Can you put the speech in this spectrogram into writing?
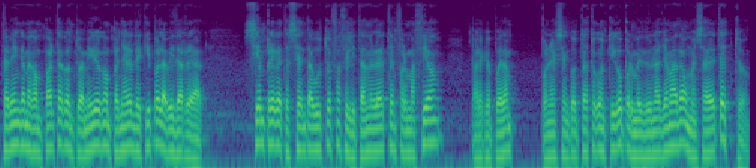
Está bien que me compartas con tu amigo y compañeros de equipo en la vida real. Siempre que te sienta a gusto facilitándole esta información para que puedan ponerse en contacto contigo por medio de una llamada o un mensaje de texto.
